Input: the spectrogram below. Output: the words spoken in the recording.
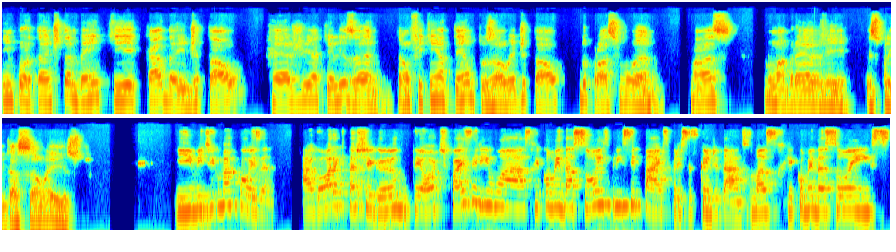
Importante também que cada edital rege aquele exame. Então, fiquem atentos ao edital do próximo ano. Mas, numa breve explicação, é isso. E me diga uma coisa, agora que está chegando o TEOT, quais seriam as recomendações principais para esses candidatos? Umas recomendações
